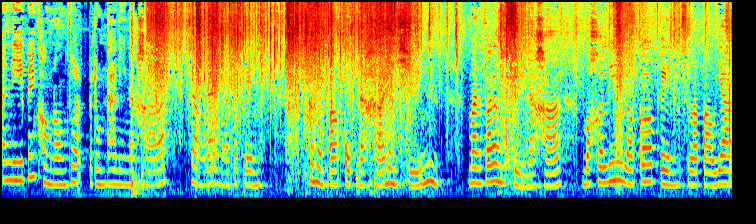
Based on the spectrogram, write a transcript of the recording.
อันนี้เป็นของน้องตัวปทุมธานีนะคะ อย่างแรกนะจะเป็นขนมปังอบนะคะ 1 ชิ้น มันฝรั่งสีนะคะ บล็อกเกอรี่แล้วก็เป็นซาลาเปาย่าง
